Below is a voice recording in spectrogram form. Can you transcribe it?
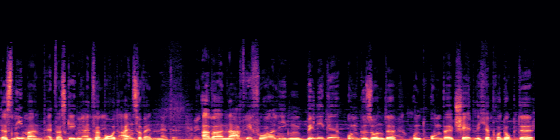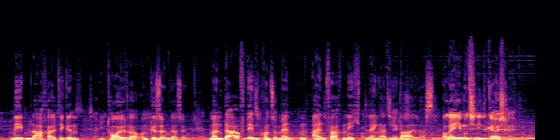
dass niemand etwas gegen ein Verbot einzuwenden hätte. Aber nach wie vor liegen billige, ungesunde und umweltschädliche Produkte neben nachhaltigen, die teurer und gesünder sind. Man darf dem Konsumenten einfach nicht länger die Wahl lassen. Alleen je moet ze niet de keus geven.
